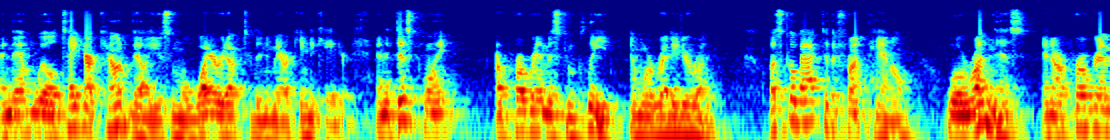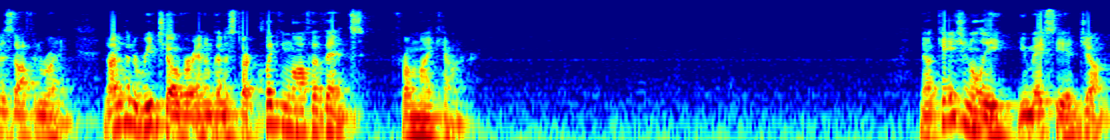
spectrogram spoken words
and then we'll take our count values and we'll wire it up to the numeric indicator. And at this point, our program is complete and we're ready to run. Let's go back to the front panel. We'll run this and our program is off and running. Now I'm going to reach over and I'm going to start clicking off events from my counter. Now occasionally you may see it jump.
